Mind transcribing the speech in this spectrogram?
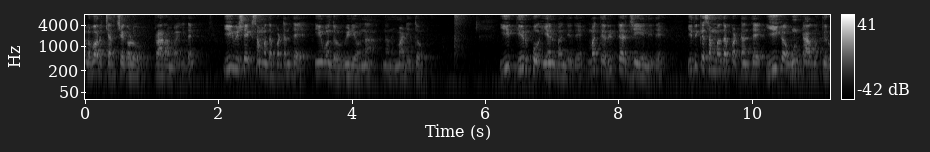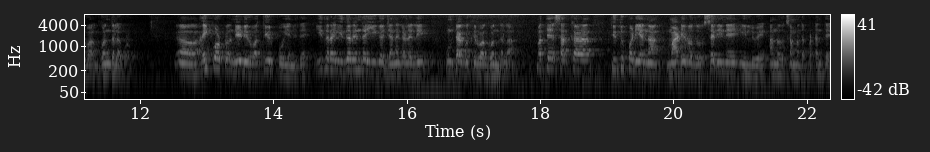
ಹಲವಾರು ಚರ್ಚೆಗಳು ಪ್ರಾರಂಭ ಆಗಿದೆ. ಈ ವಿಷಯಕ್ಕೆ ಸಂಬಂಧಪಟ್ಟಂತೆ ಈ ಒಂದು ವಿಡಿಯೋನ ನಾನು ಮಾಡಿದ್ದು. ಈ ತೀರ್ಪು ಏನು ಬಂದಿದೆ, ಮತ್ತು ರಿಟ್ ಅರ್ಜಿ ಏನಿದೆ, ಇದಕ್ಕೆ ಸಂಬಂಧಪಟ್ಟಂತೆ ಈಗ ಉಂಟಾಗುತ್ತಿರುವ ಗೊಂದಲಗಳು. ಹೈಕೋರ್ಟ್ ನೀಡಿರುವ ತೀರ್ಪು ಏನಿದೆ, ಇದರ, ಇದರಿಂದ ಈಗ ಜನಗಳಲ್ಲಿ ಉಂಟಾಗುತ್ತಿರುವ ಗೊಂದಲ, ಮತ್ತು ಸರ್ಕಾರ ತಿದ್ದುಪಡಿಯನ್ನು ಮಾಡಿರೋದು ಸರಿನೇ ಇಲ್ಲವೇ ಅನ್ನೋದಕ್ಕೆ ಸಂಬಂಧಪಟ್ಟಂತೆ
